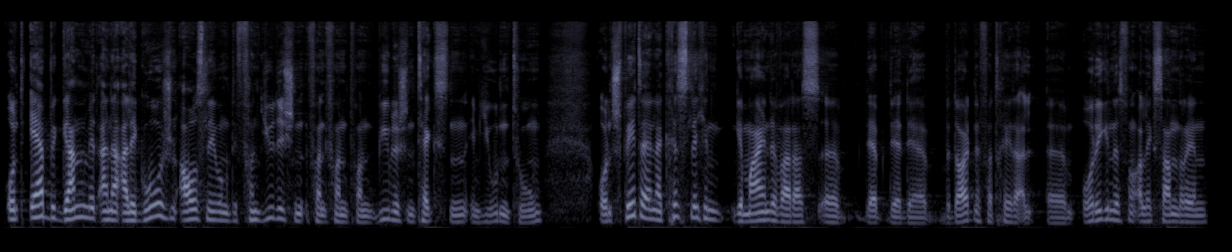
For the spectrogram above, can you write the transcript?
Und er begann mit einer allegorischen Auslegung von, jüdischen, von, von, von biblischen Texten im Judentum. Und später in der christlichen Gemeinde war das äh, der, der, der, bedeutende Vertreter äh, Origenes von Alexandrien.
